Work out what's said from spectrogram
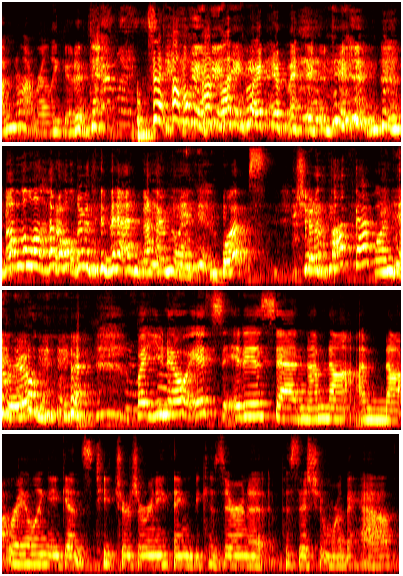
I'm not really good at that like, wait a minute. I'm a lot older than that, and I'm like, whoops, should have thought that one through. but you know, it's it is sad, and I'm not I'm not railing against teachers or anything because they're in a position where they have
